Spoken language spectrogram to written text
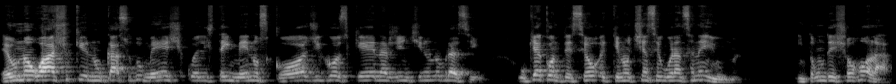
Eu não acho que no caso do México eles têm menos códigos que na Argentina e no Brasil. O que aconteceu é que não tinha segurança nenhuma. Então deixou rolar.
